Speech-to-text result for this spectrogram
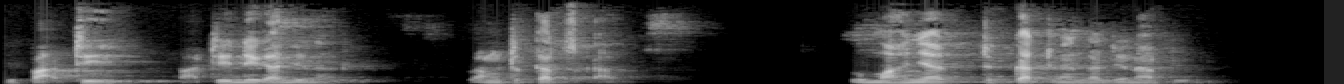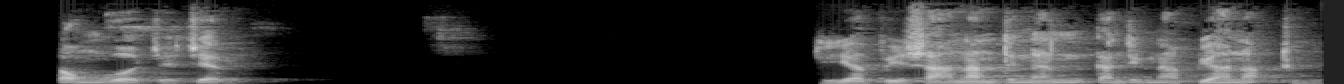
Di Pak D, Pak D ini Kanjeng Nabi. Orang dekat sekali. Rumahnya dekat dengan Kanjeng Nabi. Tonggo jejer. Dia bisanan dengan Kanjeng Nabi anak dua.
